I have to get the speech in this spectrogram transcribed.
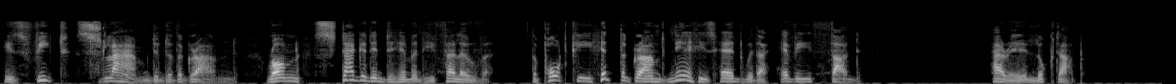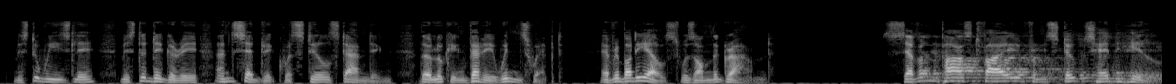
his feet slammed into the ground. Ron staggered into him, and he fell over. The portkey hit the ground near his head with a heavy thud. Harry looked up. Mr. Weasley, Mr. Diggory, and Cedric were still standing, though looking very windswept. Everybody else was on the ground. Seven past five from Stoatshead Hill,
